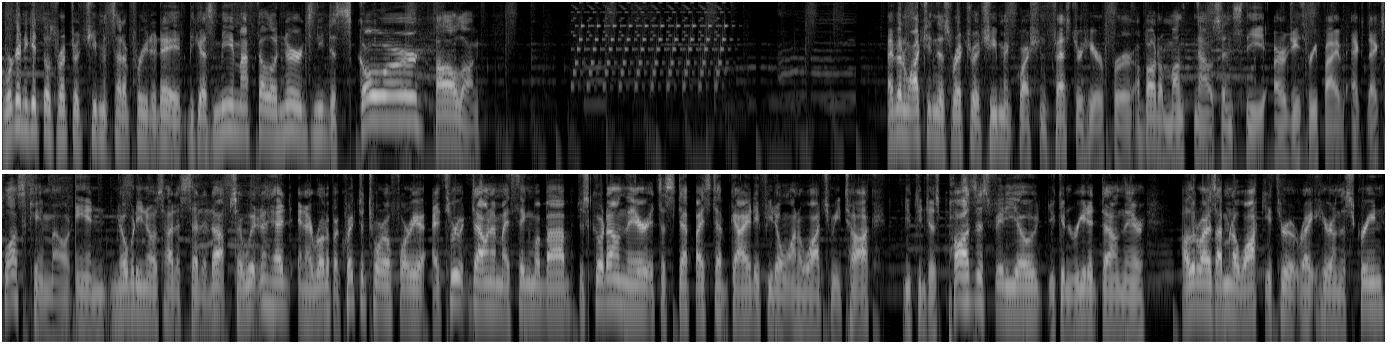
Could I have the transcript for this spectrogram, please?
we're going to get those retro achievements set up for you today, because me and my fellow nerds need to score. Follow along. I've been watching this retro achievement question fester here for about a month now since the RG35XX Plus came out, and nobody knows how to set it up. So I went ahead and I wrote up a quick tutorial for you. I threw it down on my thingamabob. Just go down there. It's a step-by-step -step guide if you don't want to watch me talk. You can just pause this video. You can read it down there. Otherwise, I'm going to walk you through it right here on the screen.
